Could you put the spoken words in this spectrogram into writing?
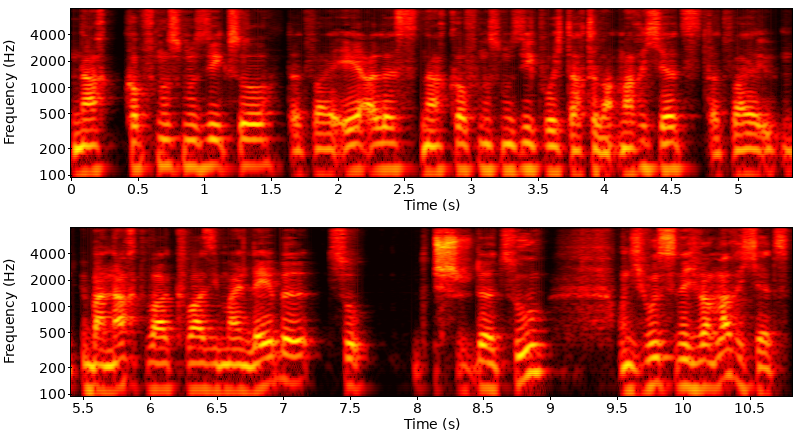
nach Kopfnussmusik so. Das war eh alles nach Kopfnussmusik, wo ich dachte, was mache ich jetzt? Das war über Nacht war quasi mein Label zu, dazu und ich wusste nicht, was mache ich jetzt.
